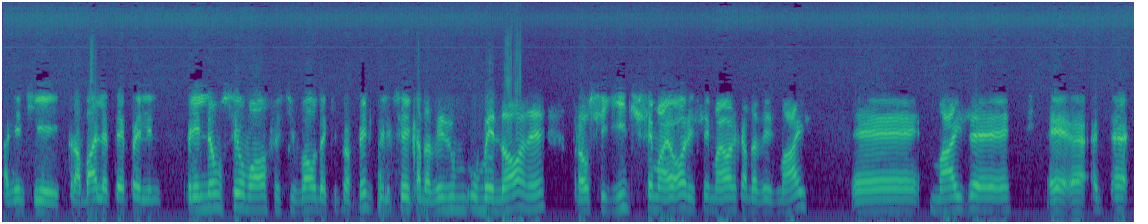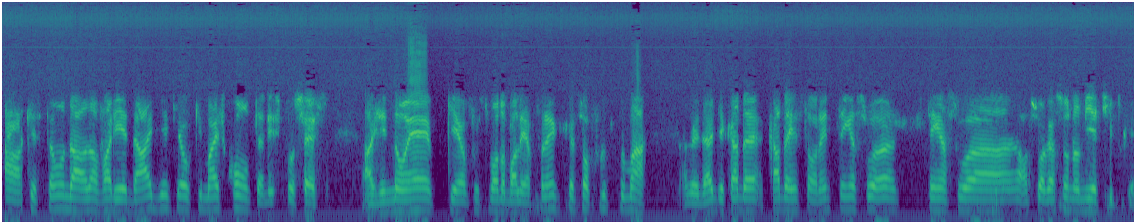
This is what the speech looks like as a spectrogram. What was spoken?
A gente trabalha até para ele, ele não ser o maior festival daqui para frente, para ele ser cada vez o menor, né? Para o seguinte ser maior e ser maior cada vez mais. É, mas é, é, é, é a questão da, da, variedade é que é o que mais conta nesse processo. A gente não é que é o Festival da Baleia Franca, que é só frutos do mar. Na verdade, é cada, cada restaurante tem a sua tem a sua, a sua gastronomia típica.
